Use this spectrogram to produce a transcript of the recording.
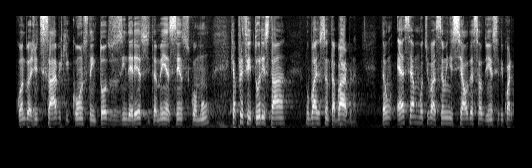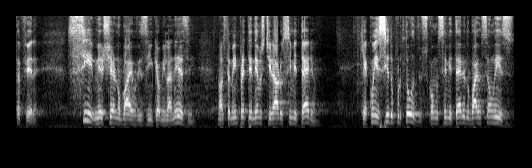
quando a gente sabe que consta em todos os endereços e também é senso comum que a prefeitura está no bairro Santa Bárbara. Então, essa é a motivação inicial dessa audiência de quarta-feira. Se mexer no bairro vizinho, que é o Milanese, nós também pretendemos tirar o cemitério, que é conhecido por todos como cemitério do bairro São Luís,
